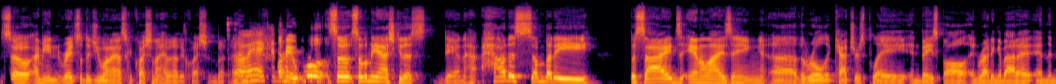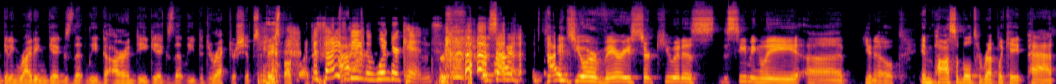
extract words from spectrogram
so I mean, Rachel, did you want to ask a question? I have another question, but um, go ahead. Okay, well, so so let me ask you this, Dan. How, how does somebody besides analyzing uh, the role that catchers play in baseball and writing about it, and then getting writing gigs that lead to R and D gigs that lead to directorships in baseball cards. besides how, being the wonderkind, besides, besides your very circuitous, seemingly. Uh, you know, impossible to replicate path.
